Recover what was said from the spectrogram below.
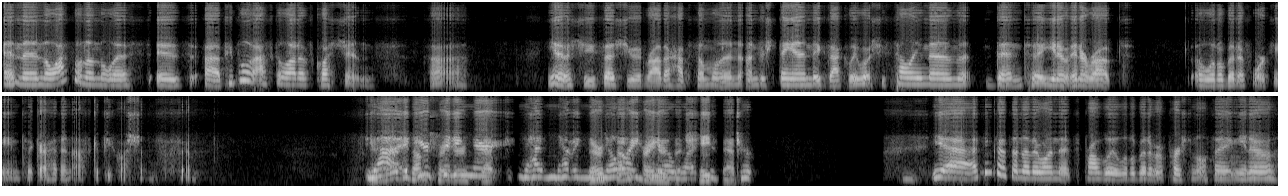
And then the last one on the list is uh, people who ask a lot of questions. Uh, you know, she says she would rather have someone understand exactly what she's telling them than to, you know, interrupt a little bit of working to go ahead and ask a few questions. So, Yeah, if you're sitting there having, having no idea what to that. yeah, I think that's another one that's probably a little bit of a personal thing. You know,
